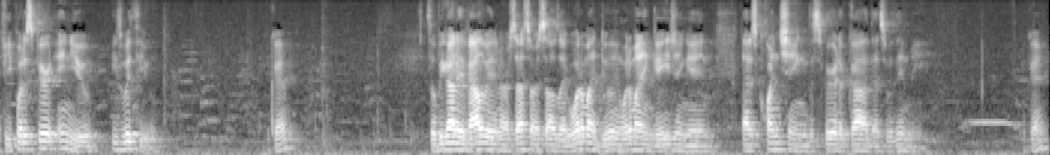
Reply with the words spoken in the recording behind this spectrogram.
If He put a spirit in you, He's with you. Okay? So we got to evaluate and assess ourselves like, what am I doing? What am I engaging in that is quenching the Spirit of God that's within me? Okay?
